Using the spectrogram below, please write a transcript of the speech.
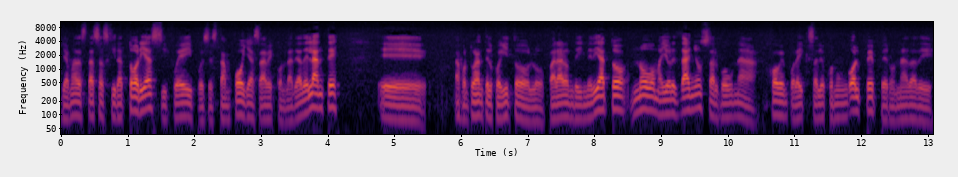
llamadas tazas giratorias y fue y pues estampó, ya sabe, con la de adelante. Eh, afortunadamente el jueguito lo pararon de inmediato. No hubo mayores daños, salvo una joven por ahí que salió con un golpe, pero nada de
